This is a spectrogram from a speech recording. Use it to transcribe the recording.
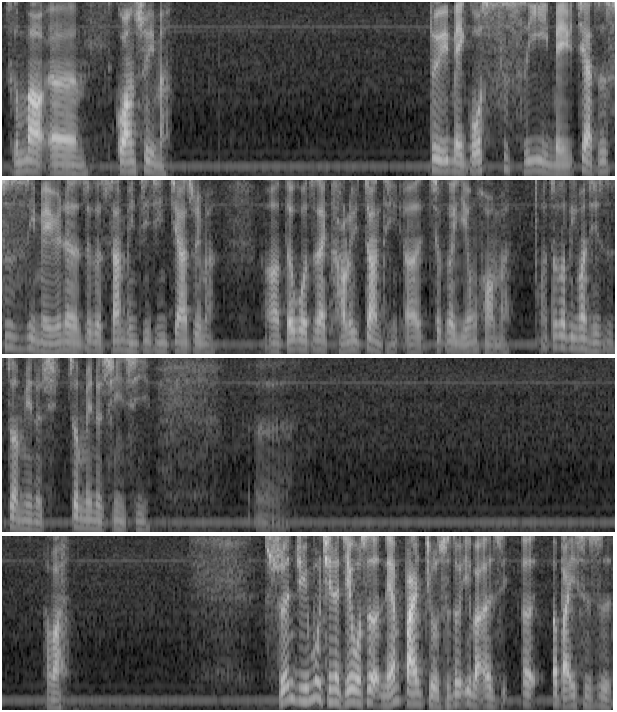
这个贸呃关税嘛，对于美国四十亿美价值四十亿美元的这个商品进行加税嘛，啊，德国正在考虑暂停呃这个延缓嘛，啊，这个地方其实是正面的正面的信息，好吧。选举目前的结果是两百九十对一百二十二二百一十四。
